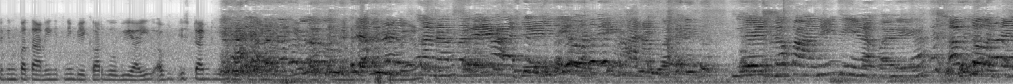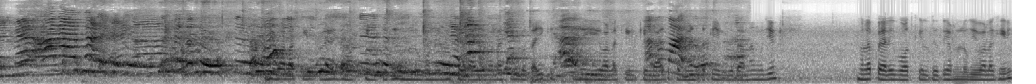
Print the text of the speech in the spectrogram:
लेकिन पता नहीं कितनी बेकार गोभी आई। अब इस टाइम की गोभी बेकार ही आ रही है और हम खा रहे हैं। पानी पीना पड़ेगा अब दो दिन में आना पड़ेगा ये वाला खेल पहले बहुत खेलते थे हम लोगों ने भी खेला ये वाला खेल बताइए किसने ये वाला खेल खेला है तो कमेंट करके बताना मुझे। मतलब पहले बहुत खेलते थे हम लोग ये वाला खेल।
